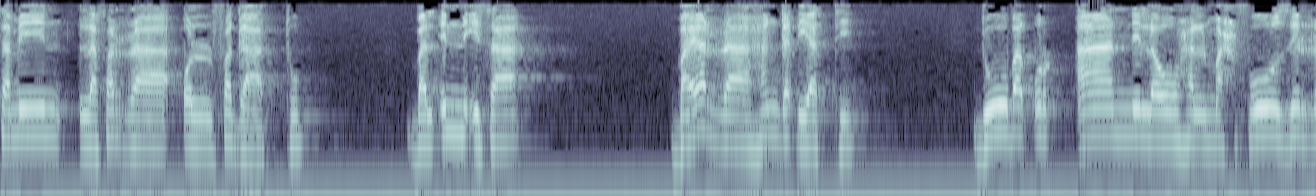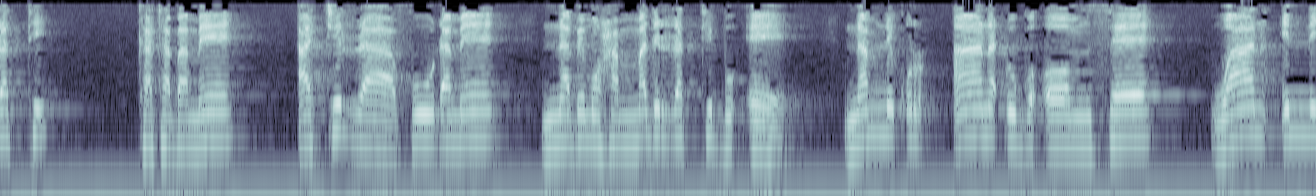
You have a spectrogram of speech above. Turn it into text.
samiin lafarraa ol fagaattu bal'inni isaa bayarraa hanga dhiyatti duuba qur'aanni lawhal maxfuuz irratti katabamee achirraa fuudhamee nabi muhammad irratti bu'ee namni qur'aana dhugo oomsee waan inni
